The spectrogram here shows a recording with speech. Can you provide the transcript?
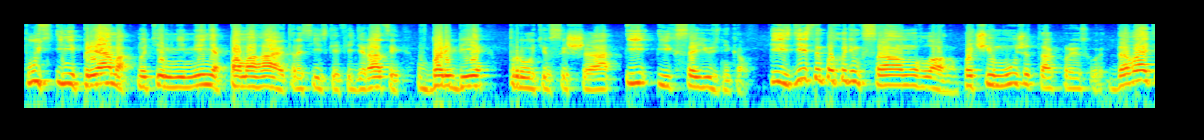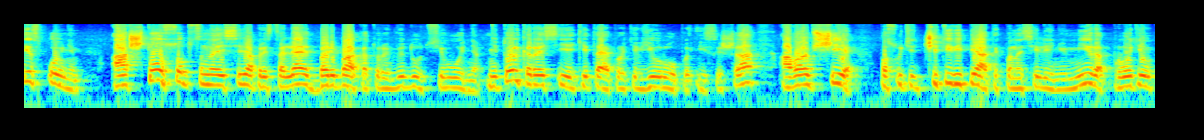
пусть и не прямо, но тем не менее помогают Российской Федерации в борьбе против США и их союзников. И здесь мы подходим к самому главному. Почему же так происходит? Давайте вспомним, а что, собственно, из себя представляет борьба, которую ведут сегодня не только Россия и Китай против Европы и США, а вообще, по сути, 4 пятых по населению мира против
